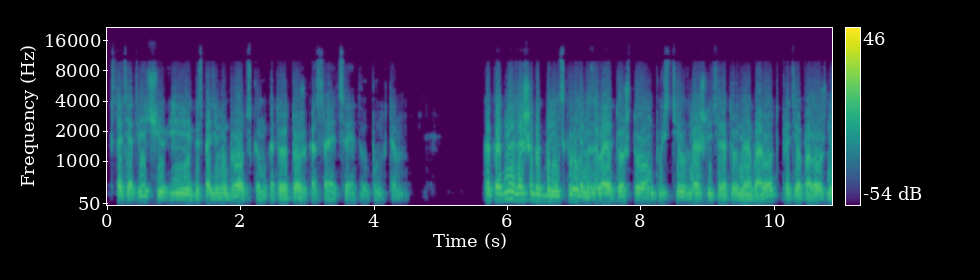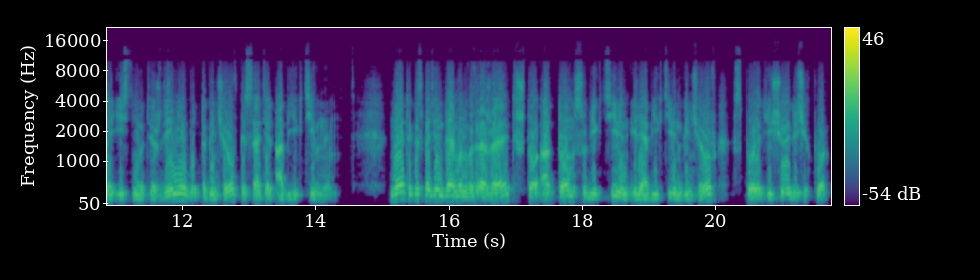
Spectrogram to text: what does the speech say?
Кстати, отвечу и господину Бродскому, который тоже касается этого пункта. Как одну из ошибок Белинского я называю то, что он пустил в наш литературный оборот противоположное истине утверждение, будто Гончаров писатель объективный. Но это господин Дерман возражает, что о том, субъективен или объективен Гончаров, спорят еще и до сих пор,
